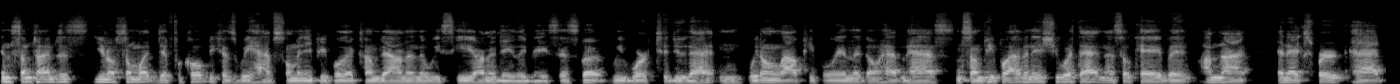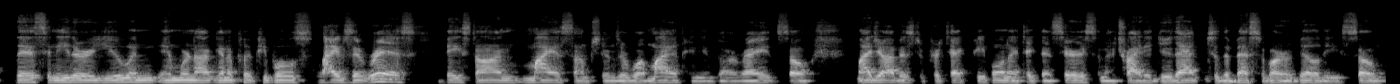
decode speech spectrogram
And sometimes it's you know somewhat difficult because we have so many people that come down and that we see on a daily basis. But we work to do that, and we don't allow people in that don't have masks. And some people have an issue with that, and that's okay. But I'm not an expert at this, and either are you. And, and we're not going to put people's lives at risk based on my assumptions or what my opinions are, right? So my job is to protect people and I take that serious and I try to do that to the best of our abilities. So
